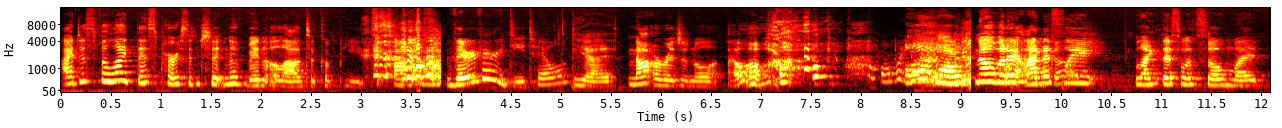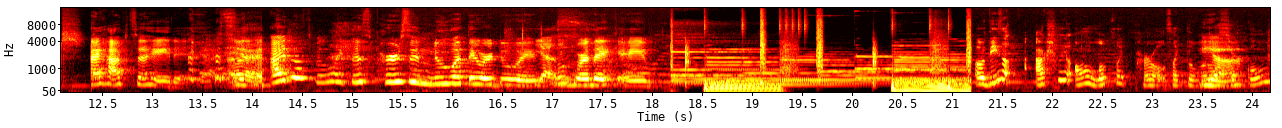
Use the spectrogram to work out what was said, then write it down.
I just feel like this person shouldn't have been allowed to compete. Um, Very, very detailed. yes, not original at all. Oh my Oh. No, but Oh I my honestly like this one so much. I have to hate it. Yeah. I just feel like this person knew what they were doing Yes. before they came. Oh these actually all look like pearls, like the little Yeah. circles.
